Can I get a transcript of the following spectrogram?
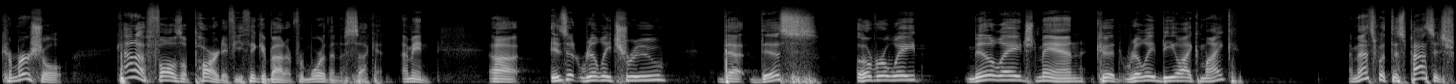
commercial kind of falls apart if you think about it for more than a second. I mean, uh, is it really true that this overweight middle aged man could really be like Mike? I mean, that's what this passage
